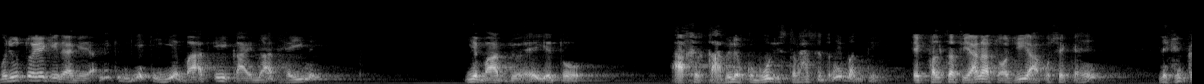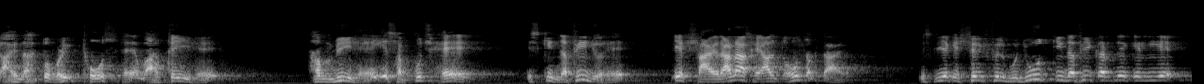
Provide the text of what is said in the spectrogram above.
وجود تو ایک ہی رہ گیا، لیکن یہ کہ یہ بات کی کائنات ہے ہی نہیں۔ یہ بات جو ہے، یہ تو آخر قابل قبول اس طرح سے تو نہیں بنتی۔ ایک فلسفیانہ توجہ آپ اسے کہیں، لیکن کائنات تو بڑی ٹھوس ہے، واقعی ہے، ہم بھی ہیں، یہ سب کچھ ہے۔ اس کی نفی جو ہے، ایک شاعرانہ خیال تو ہو سکتا ہے۔ اس لیے کہ شرک فی الوجود کی نفی کرنے کے لیے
